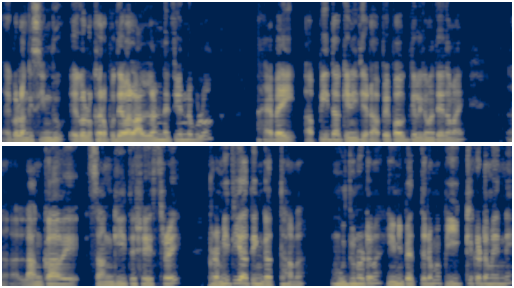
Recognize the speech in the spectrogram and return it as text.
එකොළන්ගේ සිින්දු එගොල කරපු දෙවල් අල්ලන්න තියෙන්න්න පුළුවන්. හැබැයි අපි දකිනිතියට අපේ පෞද්ගලිකම තේ තමයි ලංකාවේ සංගීත ශේත්‍රයේ ප්‍රමිති අතින් ගත්තාම මුදුනටම හිනි පැත්තරම පීක් එකටම එන්නේ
